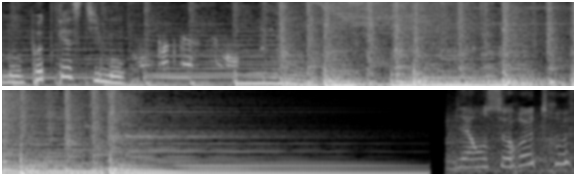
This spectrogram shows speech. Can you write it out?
Mon podcast IMO. Bien, on se retrouve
